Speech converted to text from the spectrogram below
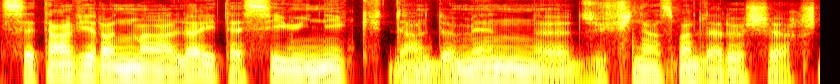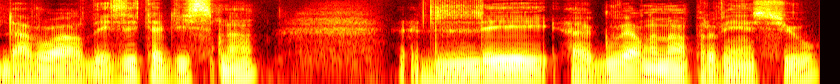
cet environnement-là est assez unique dans le domaine du financement de la recherche, d'avoir des établissements les euh, gouvernements provinciaux,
